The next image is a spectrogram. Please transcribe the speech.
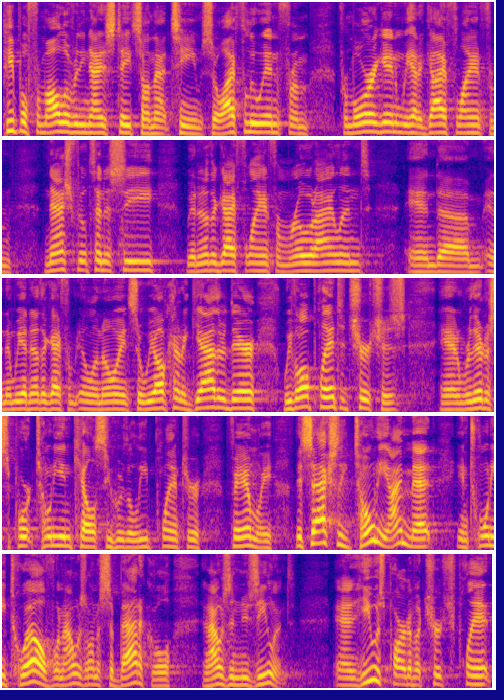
people from all over the United States on that team. So I flew in from, from Oregon. We had a guy flying from Nashville, Tennessee. We had another guy flying from Rhode Island. And, um, and then we had another guy from Illinois. And so we all kind of gathered there. We've all planted churches, and we're there to support Tony and Kelsey, who are the lead planter family. It's actually Tony I met in 2012 when I was on a sabbatical and I was in New Zealand. And he was part of a church plant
